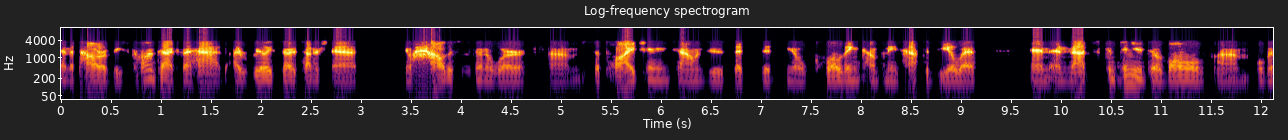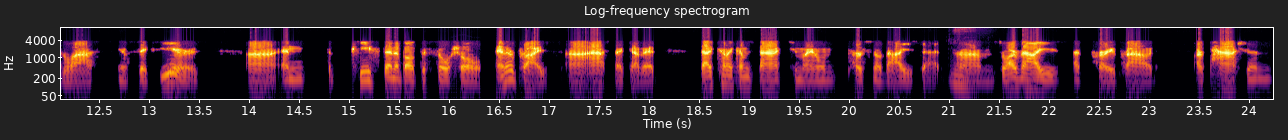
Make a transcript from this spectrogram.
and the power of these contacts I had, I really started to understand, you know, how this is going to work, um, supply chain challenges that, that you know clothing companies have to deal with, and and that's continued to evolve um, over the last you know six years. Uh, and the piece then about the social enterprise uh, aspect of it, that kind of comes back to my own personal value set. Right. Um, so our values at Prairie Proud are passion,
